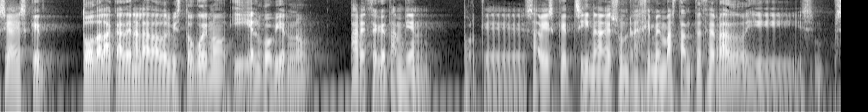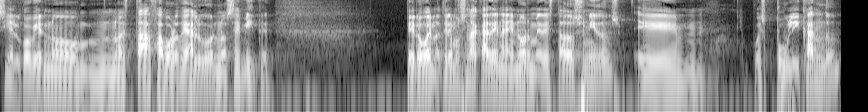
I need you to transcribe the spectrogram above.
sea, es que toda la cadena le ha dado el visto bueno y el gobierno parece que también. Porque sabéis que China es un régimen bastante cerrado y si el gobierno no está a favor de algo, no se emite. Pero bueno, tenemos una cadena enorme de Estados Unidos, em, pues publicando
